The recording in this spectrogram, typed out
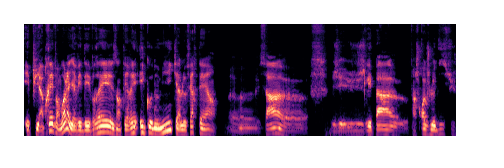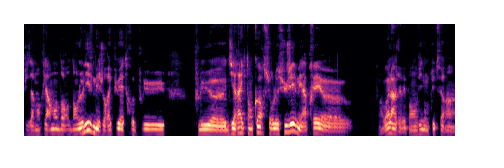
et puis après, enfin voilà, il y avait des vrais intérêts économiques à le faire taire. Euh, ça, euh, je l'ai pas. Euh, enfin, je crois que je le dis suffisamment clairement dans, dans le livre, mais j'aurais pu être plus plus euh, direct encore sur le sujet. Mais après, euh, enfin, voilà, j'avais pas envie non plus de faire un,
